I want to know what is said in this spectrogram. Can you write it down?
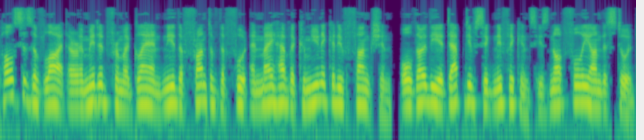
Pulses of light are emitted from a gland near the front of the foot and may have a communicative function, although the adaptive significance is not fully understood.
